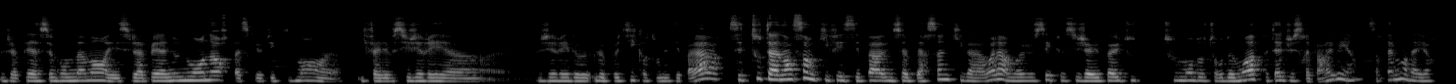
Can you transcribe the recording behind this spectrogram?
j'appelais la seconde maman et je l'appelais la nounou en or parce qu'effectivement, il fallait aussi gérer gérer le, petit quand on n'était pas là. C'est tout un ensemble qui fait. C'est pas une seule personne qui va. Voilà, moi je sais que si j'avais pas eu tout, tout, le monde autour de moi, peut-être je serais pas arrivée, hein, certainement d'ailleurs.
